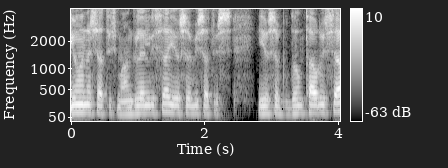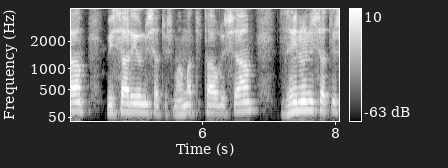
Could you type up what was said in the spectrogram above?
იონესათვის, მანგლელისა, იოსებისათვის, იოსებ ბუდომთავრისა, ვისარიონისათვის მამათმთავრისა, ზენონისათვის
